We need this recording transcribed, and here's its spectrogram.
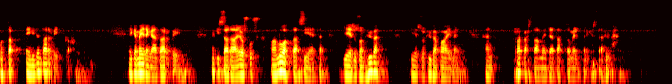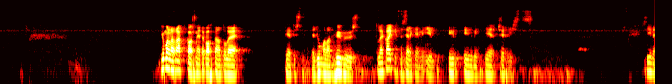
Mutta ei niiden tarviikaan. Eikä meidänkään tarvii. Mekin saadaan joskus vaan luottaa siihen, että Jeesus on hyvä, Jeesus on hyvä paimen. Hän rakastaa meitä ja tahtoo meille pelkästään hyvää. Jumalan rakkaus meitä kohtaan tulee tietysti, ja Jumalan hyvyys tulee kaikista selkeimmin ilmi, Jeesuksen ristissä. Siinä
